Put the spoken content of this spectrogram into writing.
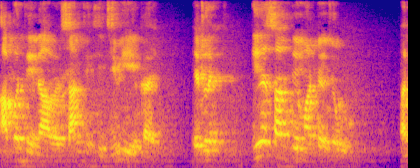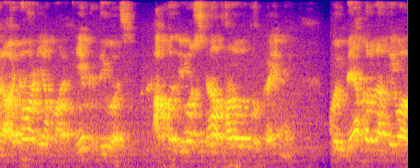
આપત્તિ ના આવે, શાંતિથી જીવી શકાય. એટલે એ શાંતિ માટે જવું. અને અઠવાડિયામાં એક દિવસ, આખો દિવસ ના ફાળવો તો કઈ નહીં. કોઈ બે કલાક એવા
